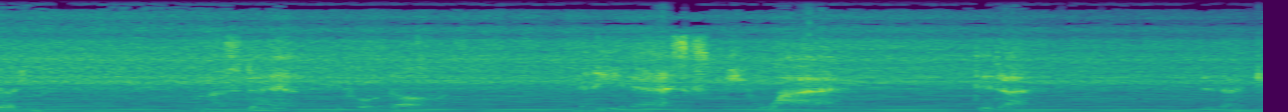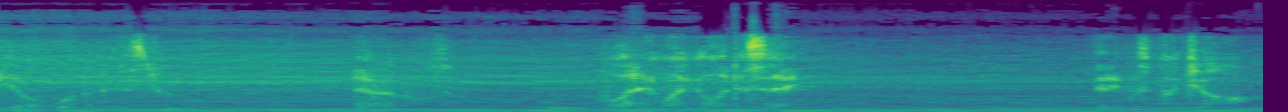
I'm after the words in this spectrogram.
judgment when I stand before God and he asks me why did I did I kill one of his two miracles? What am I going to say? That it was my job.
